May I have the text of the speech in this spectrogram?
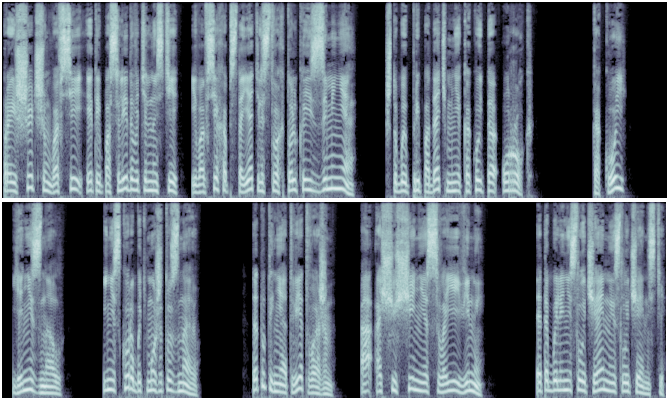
происшедшем во всей этой последовательности и во всех обстоятельствах только из-за меня, чтобы преподать мне какой-то урок. Какой? Я не знал. И не скоро, быть может, узнаю. Да тут и не ответ важен, а ощущение своей вины. Это были не случайные случайности.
